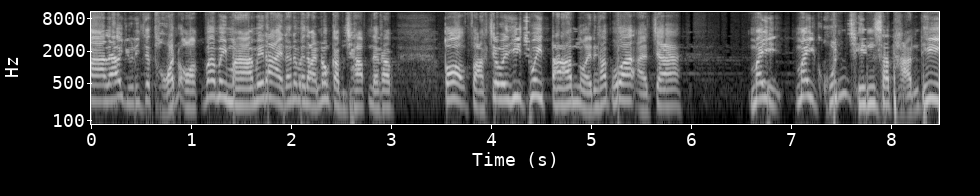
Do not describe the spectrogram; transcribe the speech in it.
มาแล้วอยู่ดีจะถอนออกว่าไม่มาไม่ได้นะท่านประธานต้องกำชับนะครับ ก็ฝากเจ้าหน้าที่ช่วยตามหน่อยนะครับ เพราะว่าอาจจะไม่ไม่คุ้นชินสถานที่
